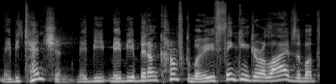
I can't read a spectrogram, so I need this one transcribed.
maybe tension, maybe, maybe a bit uncomfortable, maybe thinking to our lives about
